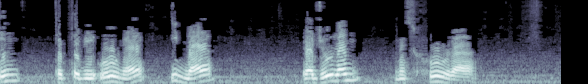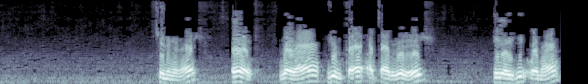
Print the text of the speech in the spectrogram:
in tettebi'ûne illa raculen meshura kelimeler ev veya yulka atar verir. İleyhi ona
